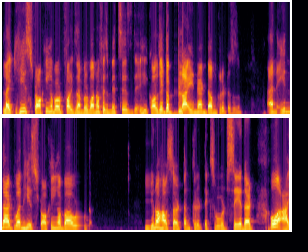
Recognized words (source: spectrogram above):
Like he's talking about for example one of his myths is he calls it the blind and dumb criticism and in that one he's talking about you know how certain critics would say that oh i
